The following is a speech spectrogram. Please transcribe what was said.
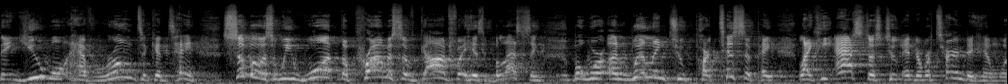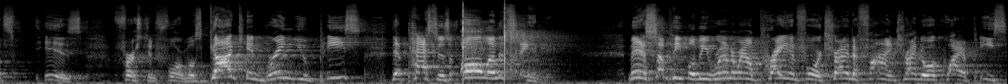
that you won't have room to contain. Some of us, we want the promise of God for his blessing, but we're unwilling to participate like he asked us to and to return to him what's his first and foremost. God can bring you peace that passes all understanding. Man, some people be running around praying for, trying to find, trying to acquire peace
